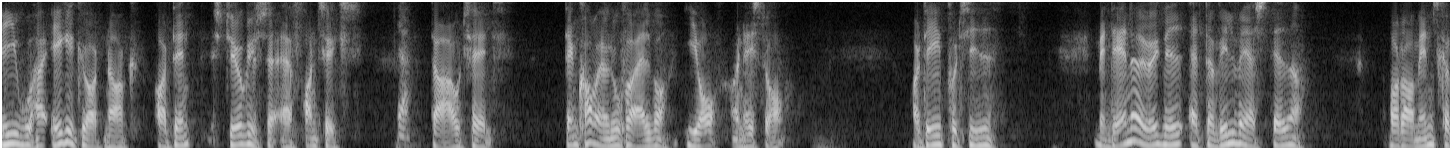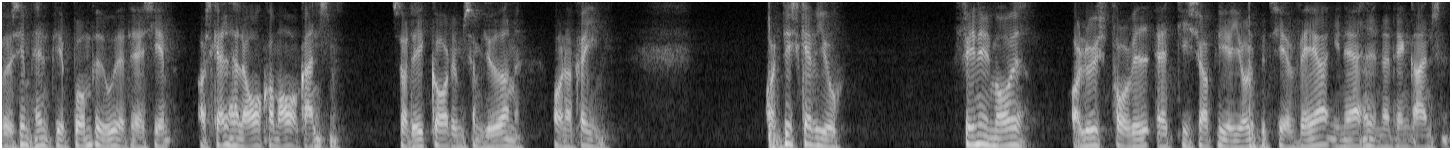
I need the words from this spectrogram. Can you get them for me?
EU har ikke gjort nok, og den styrkelse af Frontex, ja. der er aftalt, den kommer jo nu for alvor i år og næste år. Og det er på tide. Men det ændrer jo ikke ved, at der vil være steder, hvor der er mennesker, der simpelthen bliver bumpet ud af deres hjem, og skal have lov at komme over grænsen, så det ikke går dem som jøderne under krigen. Og det skal vi jo finde en måde at løse på ved, at de så bliver hjulpet til at være i nærheden af den grænse.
